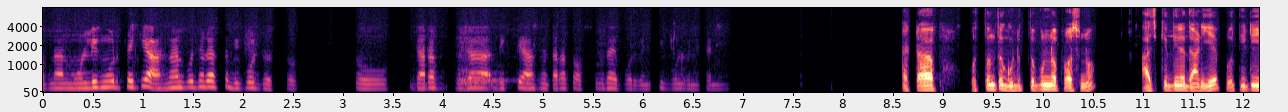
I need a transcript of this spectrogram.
আপনার মল্লিক মোড় থেকে আসমান পর্যন্ত রাস্তা বিপর্যস্ত। তো যারা পূজা দেখতে আসবেন তারা তো অসুবিধায় পড়বেন। কি বলবেন এটা নিয়ে? একটা অত্যন্ত গুরুত্বপূর্ণ প্রশ্ন। আজকের দিনে দাঁড়িয়ে প্রতিটি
